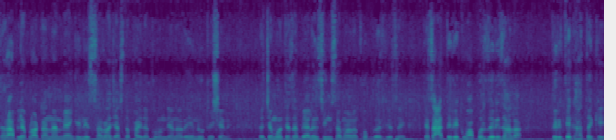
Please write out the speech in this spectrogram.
तर आपल्या प्लॉटांना मँगेनीज सर्वात जास्त फायदा करून देणारं हे न्यूट्रिशन आहे. त्याच्यामुळे त्याचं बॅलन्सिंग सांभाळणं खूप गरजेचं आहे. त्याचा अतिरेक वापर जरी झाला तरी ते घातक आहे.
